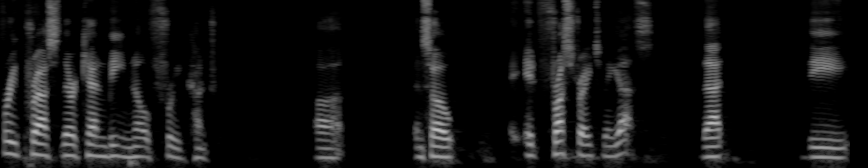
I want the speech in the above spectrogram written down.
free press, there can be no free country. Uh, and so, it frustrates me, yes, that the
